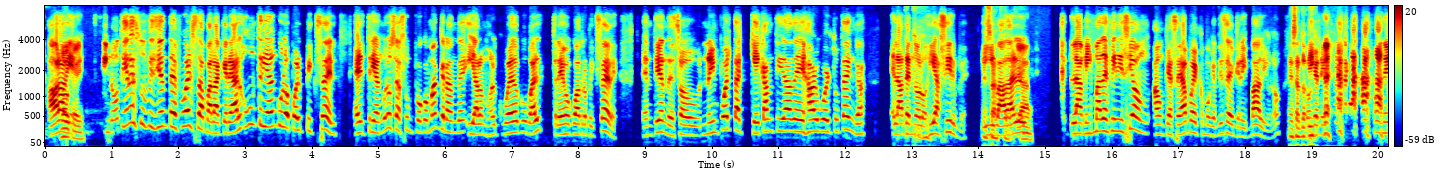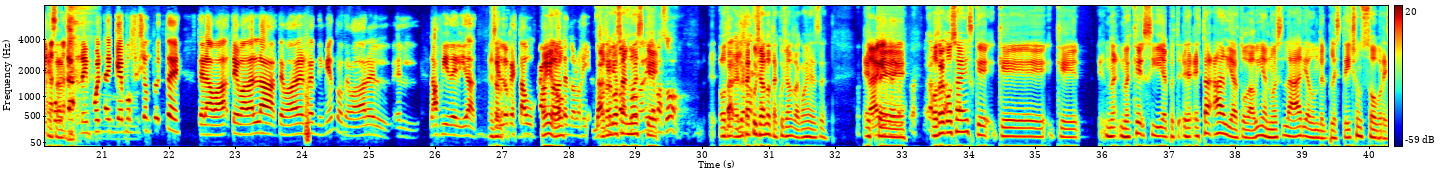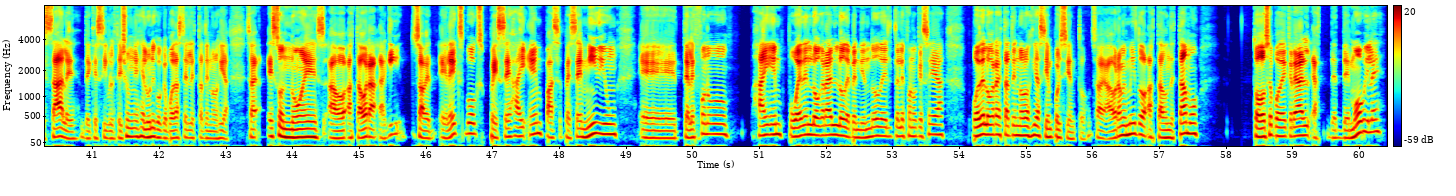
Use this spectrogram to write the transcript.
Ahora bien, si no tiene suficiente fuerza para crear un triángulo por pixel, el triángulo se hace un poco más grande y a lo mejor puede ocupar 3 o 4 píxeles. ¿Entiendes? So, no importa qué cantidad de hardware tú tengas, la tecnología sirve. y va a dar la misma definición, aunque sea, pues, como quien dice, de great value, ¿no? Exacto. Porque no importa, en qué posición tú estés, te, la va, te va a dar la, te va a dar el rendimiento, te va a dar el, el la fidelidad. Es lo que está buscando la tecnología. otra cosa no es que. Otra, él está escuchando, está escuchando, está ese. Este, otra cosa es que, que, que no, es que si eh, esta área todavía no es la área donde el PlayStation sobresale de que si PlayStation es el único que puede hacer esta tecnología. O sea, eso no es hasta ahora. Aquí, ¿sabes? El Xbox, PC high-end, PC medium, eh, teléfono high-end pueden lograrlo dependiendo del teléfono que sea. Puede lograr esta tecnología 100%. O sea, ahora mismo, hasta donde estamos, todo se puede crear desde móviles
